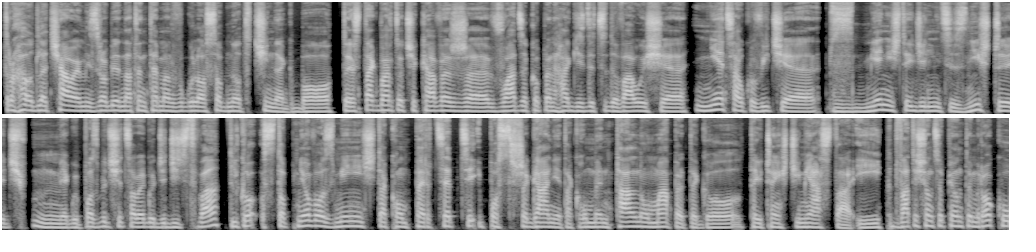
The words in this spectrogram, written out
trochę odleciałem i zrobię na ten temat w ogóle osobny odcinek, bo to jest tak bardzo ciekawe, że władze Kopenhagi zdecydowały się nie całkowicie zmienić tej dzielnicy, zniszczyć, mm, jakby pozbyć się całego dziedzictwa, tylko stopniowo zmienić taką percepcję i postrzeganie, taką mentalną mapę tego, tej części miasta. I w 2005 roku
